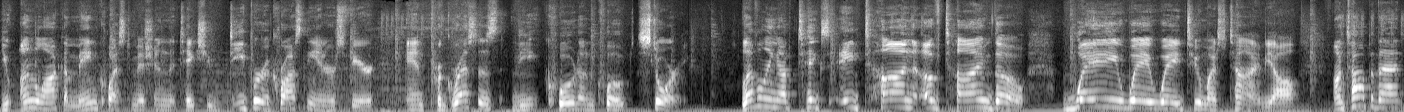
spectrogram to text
you unlock a main quest mission that takes you deeper across the inner sphere and progresses the quote unquote story. Leveling up takes a ton of time though. Way, way, way too much time, y'all. On top of that,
